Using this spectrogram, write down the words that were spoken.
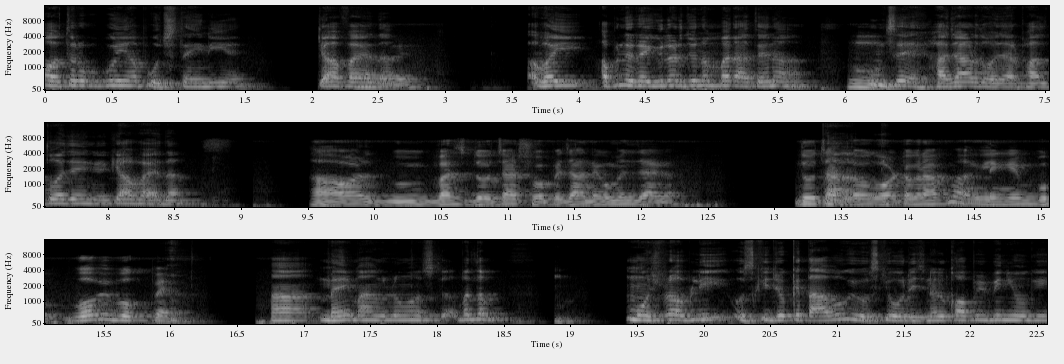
ऑथरों को कोई यहाँ पूछता ही नहीं है। क्या फ़ायदा? हाँ भाई। भाई अपने रेगुलर जो नंबर आते हैं ना हम्म, उनसे हज़ार दो हज़ार फालतू आ जाएँगे क्या फ़ायदा? हाँ और बस दो चार शो पे जाने को मिल जाएगा। दो चार हाँ। लोग ऑटोग्राफ मांग लेंगे बुक वो भी बुक पे। हाँ मैं ही मांग लूँगा उसका मतलब मोस्ट प्रॉब्ली उसकी जो किताब होगी उसकी ओरिजिनल कॉपी भी नहीं होगी।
